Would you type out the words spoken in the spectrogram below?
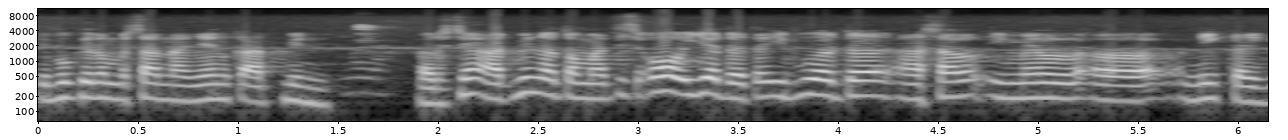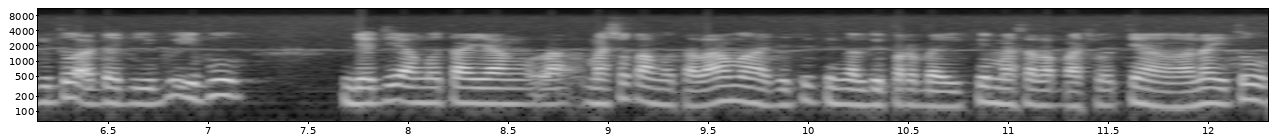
ibu kirim pesan nanyain ke admin, Nih, harusnya admin otomatis oh iya data ibu ada asal email eh, nih kayak gitu ada di ibu ibu jadi anggota yang masuk anggota lama. Jadi tinggal diperbaiki masalah passwordnya karena itu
